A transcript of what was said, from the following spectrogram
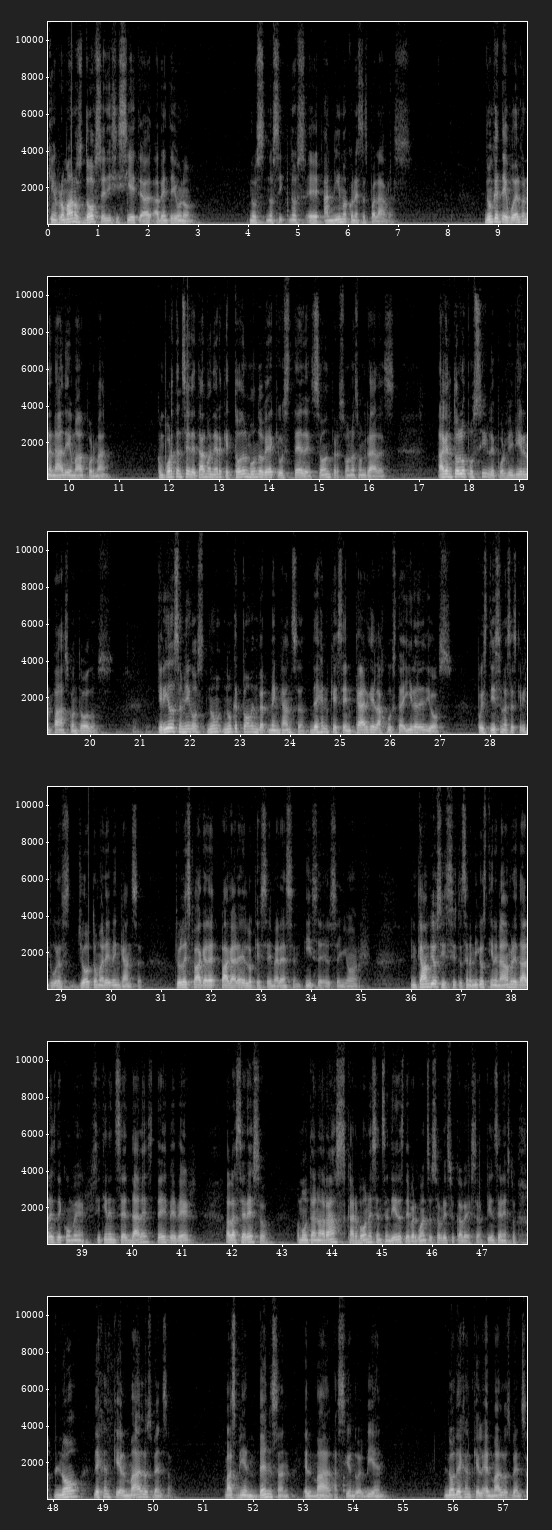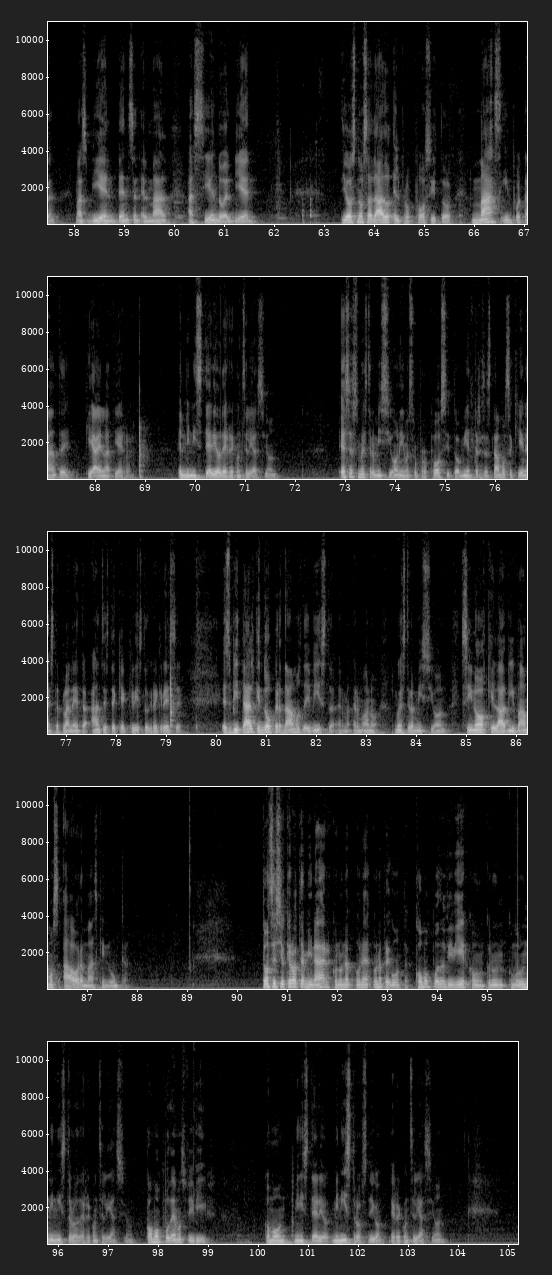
Que en Romanos 12, 17 a, 21 nos, nos, eh, anima con estas palabras. Nunca devuelvan a nadie mal por mal. Compórtense de tal manera que todo el mundo vea que ustedes son personas honradas. Hagan todo lo posible por vivir en paz con todos. Queridos amigos, nunca tomen venganza, dejen que se encargue la justa ira de Dios, pues dicen las escrituras, yo tomaré venganza, yo les pagaré, lo que se merecen, dice el Señor. En cambio, si, si, tus enemigos tienen hambre, dales de comer, si tienen sed, dales de beber. Al hacer eso, amontonarás carbones encendidos de vergüenza sobre su cabeza. Piensen en esto, no dejen que el mal los venza más bien venzan el mal haciendo el bien. No dejan que el, mal los venza, más bien vencen el mal haciendo el bien. Dios nos ha dado el propósito más importante que hay en la tierra, el ministerio de reconciliación. Esa es nuestra misión y nuestro propósito mientras estamos aquí en este planeta, antes de que Cristo regrese es vital que no perdamos de vista, hermano, nuestra misión, sino que la vivamos ahora más que nunca. Entonces yo quiero terminar con una, pregunta. ¿Cómo puedo vivir con, como un ministro de reconciliación? ¿Cómo podemos vivir como un ministerio, ministros, digo, de reconciliación?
